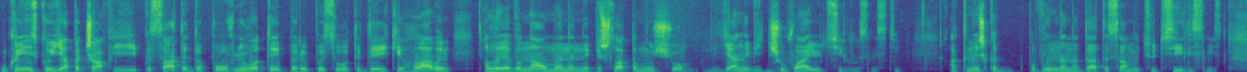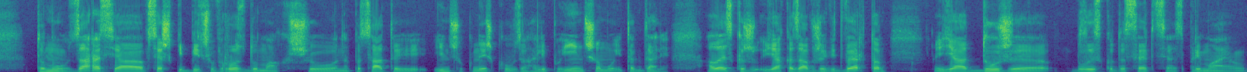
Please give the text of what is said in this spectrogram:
українською я почав її писати, доповнювати, переписувати деякі глави, але вона у мене не пішла, тому що я не відчуваю цілісності. А книжка повинна надати саме цю цілісність. Тому зараз я все ж таки більше в роздумах, що написати іншу книжку взагалі по-іншому і так далі. Але скажу, я казав вже відверто, я дуже близько до серця сприймаю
